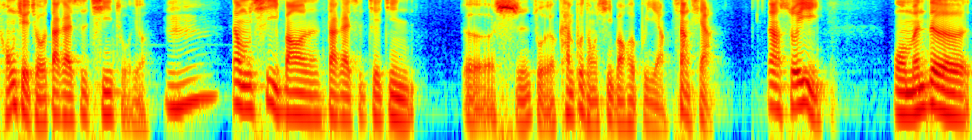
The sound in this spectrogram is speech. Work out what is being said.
红血球大概是七左右，嗯那我们细胞呢，大概是接近呃十左右，看不同细胞会不一样，上下。那所以我们的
